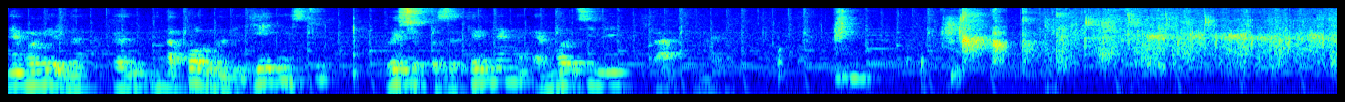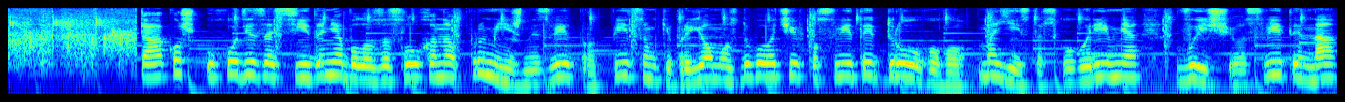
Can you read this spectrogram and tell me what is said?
неймовірно наповнений єдністю, лише позитивними емоціями та миром. Також у ході засідання було заслухано проміжний звіт про підсумки прийому здобувачів освіти другого магістерського рівня вищої освіти на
